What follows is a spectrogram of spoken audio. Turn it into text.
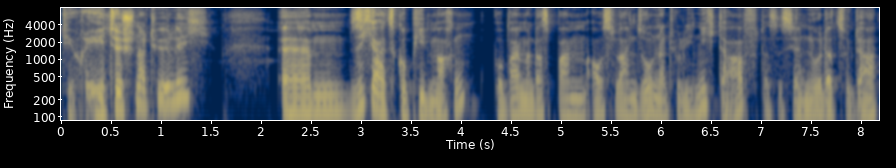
theoretisch natürlich, ähm, Sicherheitskopien machen. Wobei man das beim Ausleihen so natürlich nicht darf. Das ist ja nur dazu da,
